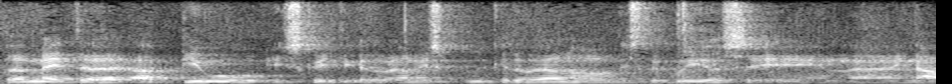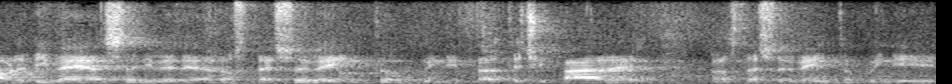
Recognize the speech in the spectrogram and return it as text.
permettere a più iscritti che dovevano, che dovevano distribuirsi in, in, aule diverse di vedere lo stesso evento, quindi partecipare allo stesso evento, quindi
